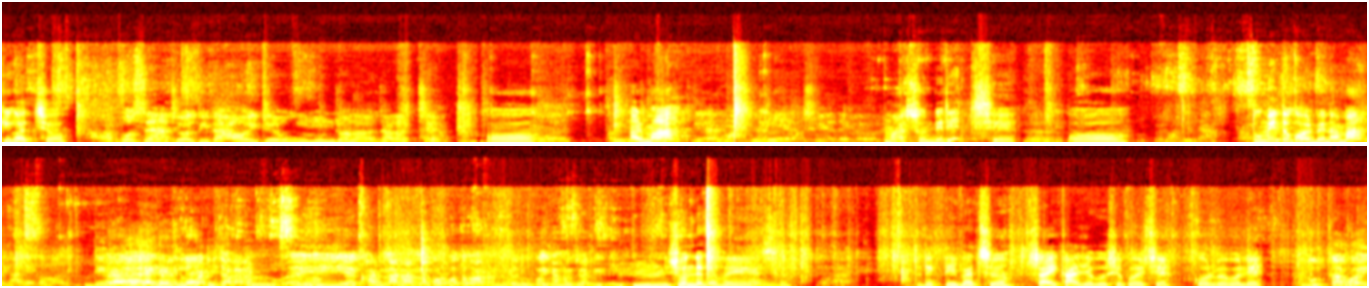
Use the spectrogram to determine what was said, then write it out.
কি? করছ? বসে আছো দিদা ওই যে উনুন জ্বালা জ্বালাচ্ছে। ও আর মা? মা সন্ধে দিচ্ছে। ও তুমি তো করবে না মা? দিদা তো জ্বালিয়ে দিলে। জ্বালালাম ইয়ে খাটনা রান্না করব তো ভাবলাম দুটো ধূপ ওইখানেও জ্বালিয়ে হুম সন্ধে তো হয়ে গেছে। তো দেখতেই পাচ্ছ সবাই কাজে বসে পড়েছে করবে বলে। দুধটা কই?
